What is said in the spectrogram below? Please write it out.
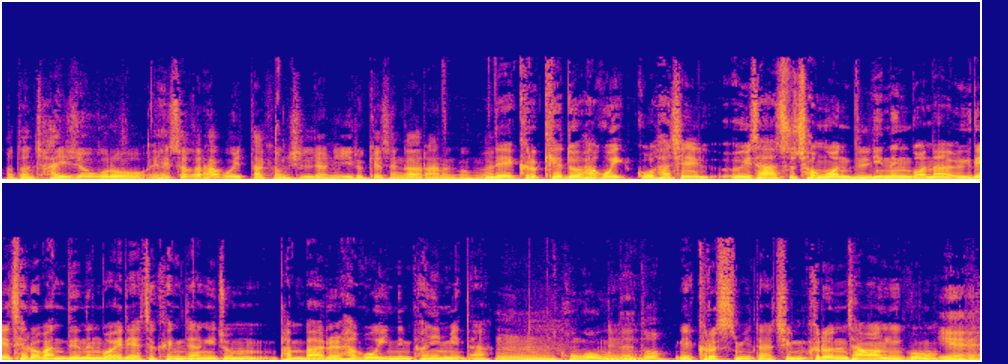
어떤 자의적으로 해석을 하고 있다 경실련이 이렇게 생각을 하는 건가요? 네, 그렇게도 하고 있고 사실 의사 수 정원 늘리는 거나 의대 새로 만드는 거에 대해서 굉장히 좀 반발을 하고 있는 편입니다. 음, 공공의대도? 네, 네, 그렇습니다. 지금 그런 상황이고. 예.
